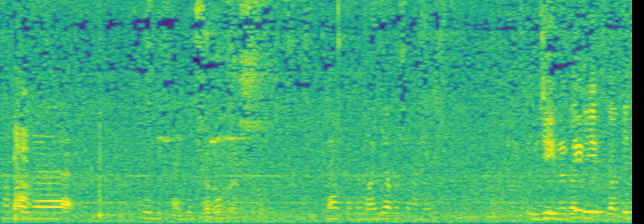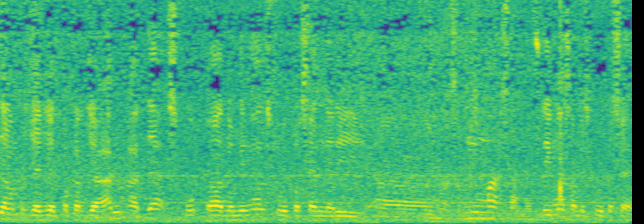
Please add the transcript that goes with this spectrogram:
kepada penyidik aja sih. Ya hukum aja aku serahin. Uji berarti, berarti dalam perjanjian pekerjaan ada 10, eh, nominal 10% dari uh, 5 sampai 5 sampai 10 persen.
